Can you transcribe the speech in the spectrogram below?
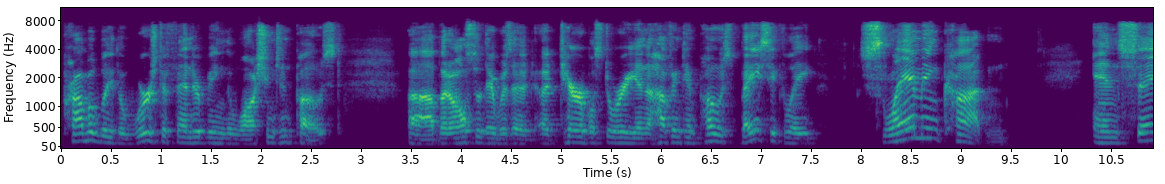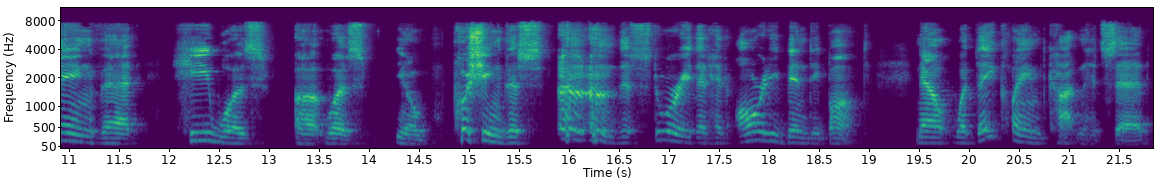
probably the worst offender being the washington post uh, but also there was a, a terrible story in the huffington post basically slamming cotton and saying that he was uh, was you know pushing this this story that had already been debunked. Now, what they claimed Cotton had said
